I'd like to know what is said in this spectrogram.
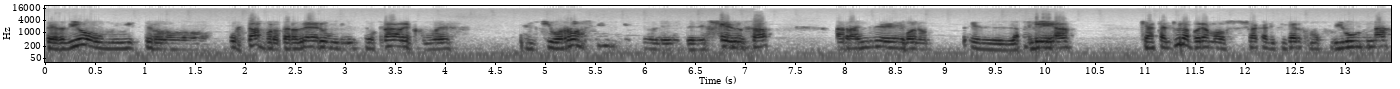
perdió un ministro, o está por perder un ministro clave como es el Chivo Rossi, ministro de, de Defensa, a raíz de, bueno, el- la pelea que a esta altura podríamos ya calificar como furibunda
